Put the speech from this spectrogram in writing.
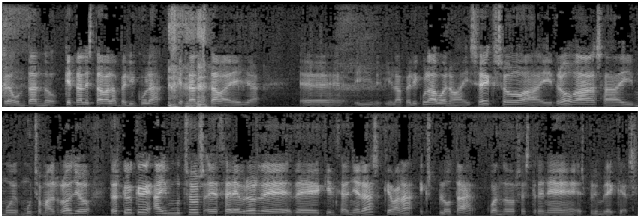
preguntando qué tal estaba la película y qué tal estaba ella. Eh, y, y la película, bueno, hay sexo, hay drogas, hay muy, mucho mal rollo. Entonces creo que hay muchos eh, cerebros de, de quinceañeras que van a explotar cuando se estrene Spring Breakers.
